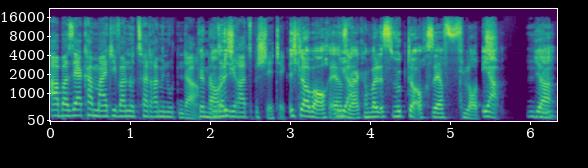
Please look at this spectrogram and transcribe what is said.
Aber Serkan meinte, die waren nur zwei, drei Minuten da. Genau. Und Ich- Samira hat's bestätigt. Ich glaube auch eher Ja. Serkan, weil es wirkte auch sehr flott. Ja. Mhm. Ja.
